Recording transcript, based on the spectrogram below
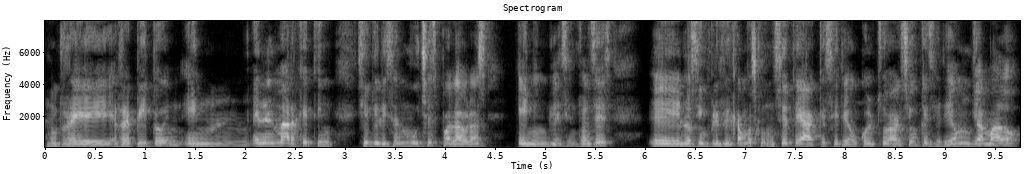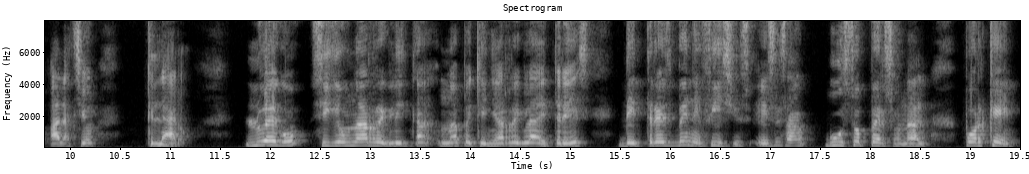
repito, en, el marketing se utilizan muchas palabras en inglés, entonces eh, lo simplificamos con un CTA que sería un call to action, que sería un llamado a la acción claro. Luego sigue una reglita, una pequeña regla de tres, de tres beneficios. Eso es a gusto personal. ¿Por qué?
